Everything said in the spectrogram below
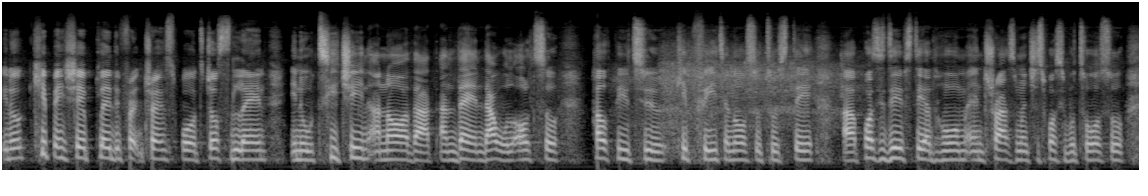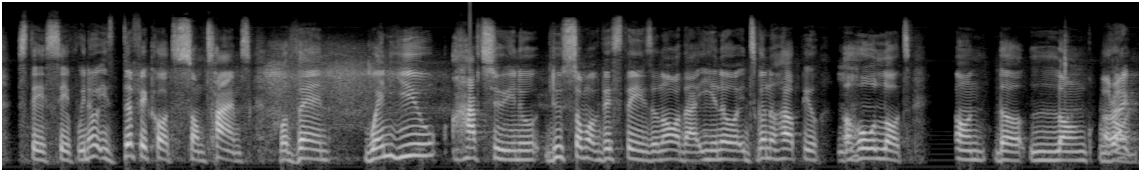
you know, keep in shape, play different transport, just learn, you know, teaching and all that. And then that will also help you to keep fit and also to stay uh, positive, stay at home, and try as much as possible to also stay safe. We know it's difficult sometimes, but then when you have to, you know, do some of these things and all that, you know, it's going to help you a whole lot on the long All run. right.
